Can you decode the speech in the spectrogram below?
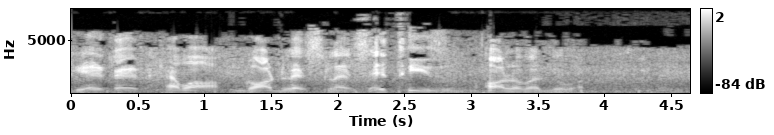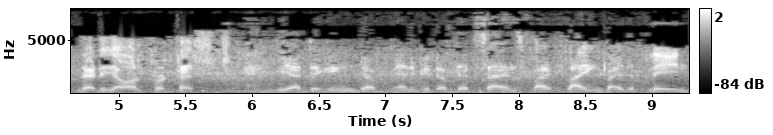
created havoc, godlessness, atheism all over the world. That is our protest. And we are taking the benefit of that science by flying by the plane,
